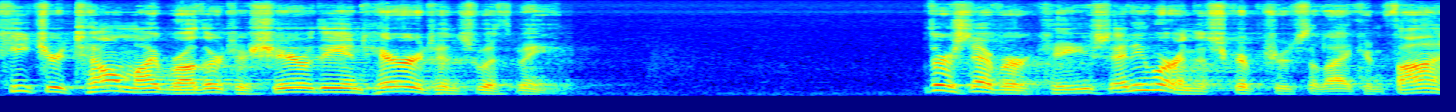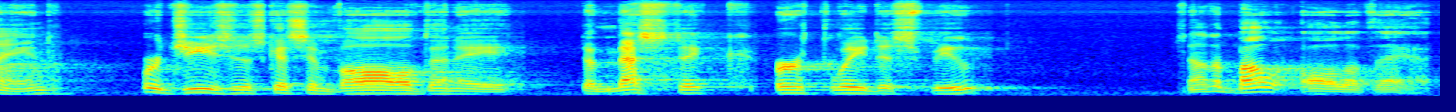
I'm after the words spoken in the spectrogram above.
Teacher, tell my brother to share the inheritance with me. There's never a case anywhere in the scriptures that I can find where Jesus gets involved in a domestic, earthly dispute. It's not about all of that.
